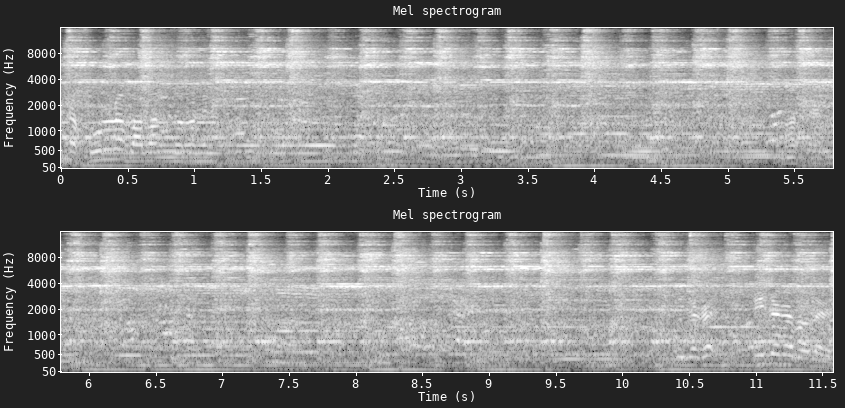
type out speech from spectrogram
একটা খুলনা বাবার ধরনের এই জায়গায় বাজায়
